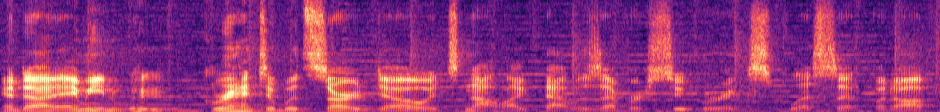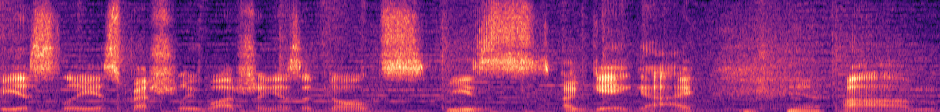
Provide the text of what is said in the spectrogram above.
And uh, I mean, granted, with Sardo, it's not like that was ever super explicit, but obviously, especially watching as adults, he's a gay guy. Yeah. Um,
